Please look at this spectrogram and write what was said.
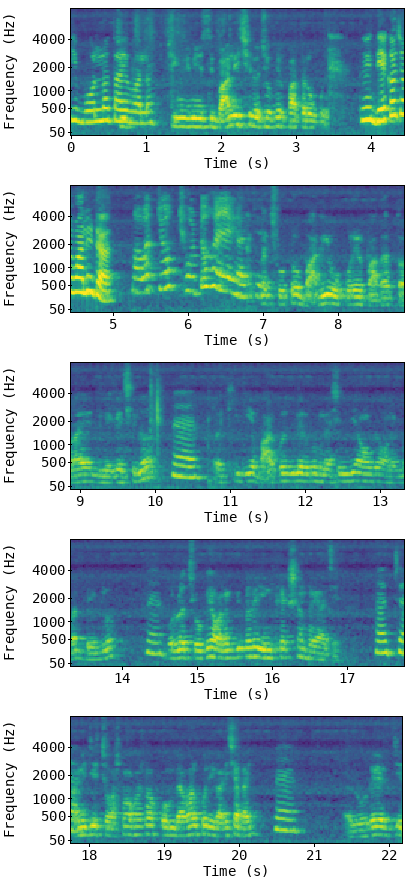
কি বলল তাই বলো? চিংড়ি নিয়ে এসেছি বালি ছিল চোখের পাতার উপরে। তুমি দেখেছ বালিটা? বাবার চোখ ছোট হয়ে গেছে। একটা ছোট বালি উপরের পাতার তলায় লেগেছিল। হ্যাঁ। ওই কি দিয়ে বার করে দিলে এরকম মেশিন দিয়ে আমাকে অনেকবার দেখল। হ্যাঁ। বলল চোখে অনেকদিন ধরে ইনফেকশন হয়ে আছে। আচ্ছা। আমি যে চশমা ফশমা কম ব্যবহার করি গাড়ি চালাই হ্যাঁ। রোডের যে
